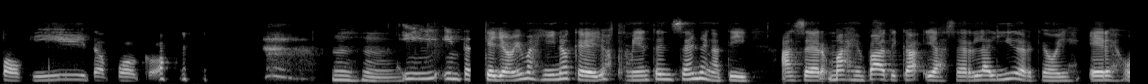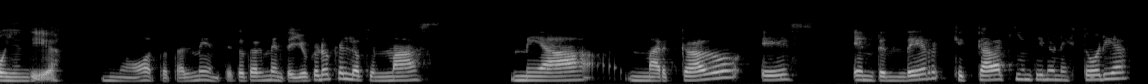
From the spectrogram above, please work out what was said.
poquito a poco. Y que yo me imagino que ellos también te enseñan a ti a ser más empática y a ser la líder que hoy eres hoy en día. No, totalmente, totalmente. Yo creo que lo que más me ha marcado es entender que cada quien tiene una historia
